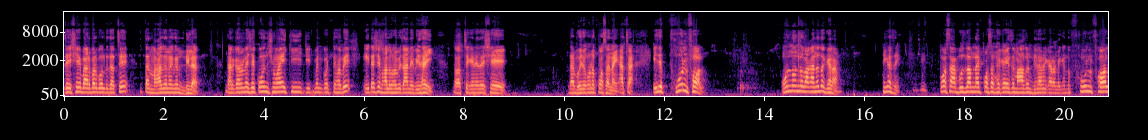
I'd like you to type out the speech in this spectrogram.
যে সে বারবার বলতে যাচ্ছে, তার মহাজন একজন ডিলার তার কারণে সে কোন সময় কি ট্রিটমেন্ট করতে হবে, এটা সে ভালোভাবে জানে বিধাই তো হচ্ছে কেন যে সে তার বইতে কোনো পচা নাই। আচ্ছা এই যে ফুল ফল, অন্য অন্য বাগানে তো গেলাম। ঠিক আছে? পচা বুঝলাম না পচা থেকে গেছে মহাজন ডিলারের কারণে কিন্তু ফুল ফল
